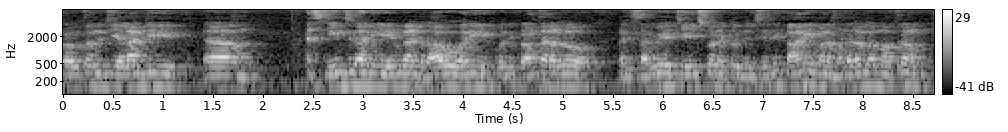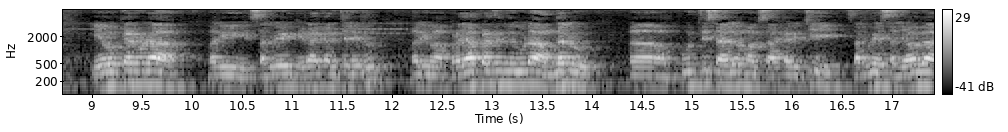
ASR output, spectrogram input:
ప్రభుత్వం నుంచి ఎలాంటి స్కీమ్స్ కానీ ఏం కానీ రావు అని కొన్ని ప్రాంతాలలో మరి సర్వే చేయించుకున్నట్టు తెలిసింది. కానీ మన మండలంలో మాత్రం ఏ ఒక్కరు కూడా మరి సర్వే నిరాకరించలేదు. మరి మా ప్రజాప్రతినిధులు కూడా అందరూ పూర్తి స్థాయిలో మాకు సహకరించి సర్వే సజావుగా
